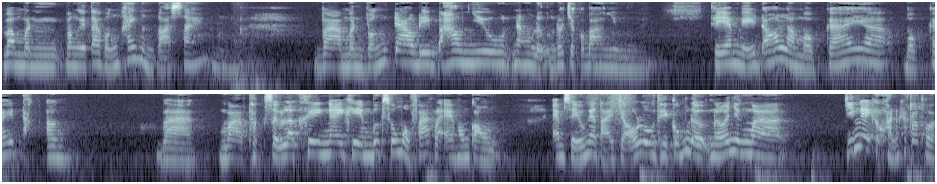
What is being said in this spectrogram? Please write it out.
Và mình và người ta vẫn thấy mình tỏa sáng. Ừ và mình vẫn trao đi bao nhiêu năng lượng đó cho có bao nhiêu người. Thì em nghĩ đó là một cái ờ, một cái đặc ân. Và và thật sự là khi ngay khi em bước xuống một phát là em không còn em xỉu ngay tại chỗ luôn thì cũng được nữa nhưng mà chỉ ngay cái khoảnh khắc đó thôi.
